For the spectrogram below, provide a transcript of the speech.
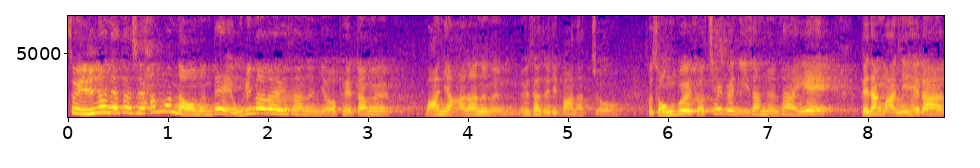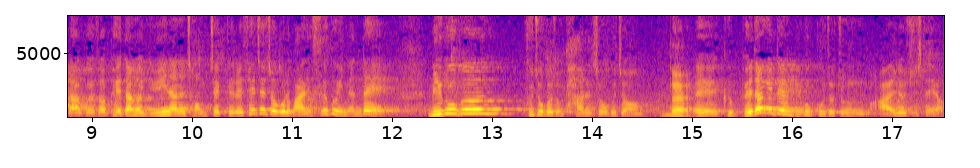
그래서 1년에 사실 한 번 나오는데 우리나라 회사는요, 배당을 많이 안 하는 회사들이 많았죠. 그래서 정부에서 최근 2, 3년 사이에 배당 많이 해라 라고 해서 배당을 유인하는 정책들을 세제적으로 많이 쓰고 있는데 미국은 구조가 좀 다르죠. 그죠? 네. 네. 그 배당에 대한 미국 구조 좀 알려주세요.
